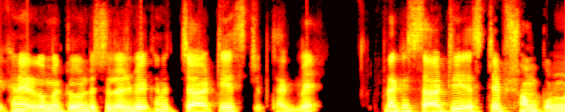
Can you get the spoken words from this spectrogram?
এখানে এরকম একটা উইন্ডো চলে আসবে। এখানে চারটি স্টেপ থাকবে। আপনাকে চারটি স্টেপ সম্পূর্ণ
